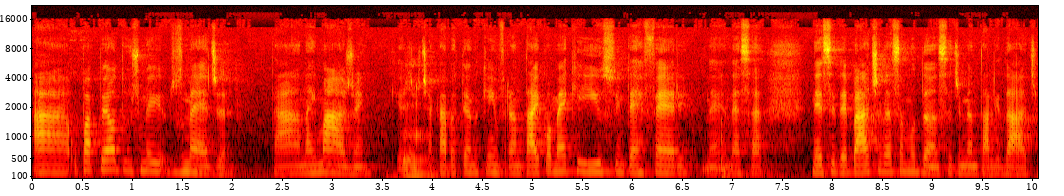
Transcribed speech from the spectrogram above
Ah, o papel dos, mei- dos média tá, na imagem, que a gente acaba tendo que enfrentar, e como é que isso interfere né, nessa, nesse debate, nessa mudança de mentalidade.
